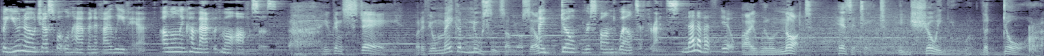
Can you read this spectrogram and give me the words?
But you know just what will happen if I leave here. I'll only come back with more officers. You can stay, but if you make a nuisance of yourself, I don't respond well to threats. None of us do. I will not hesitate in showing you the door.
